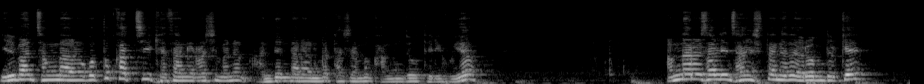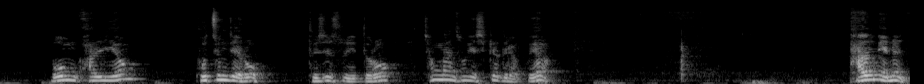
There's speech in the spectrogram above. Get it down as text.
일반 청란하고 똑같이 계산을 하시면 안 된다는 것 다시 한번 강조드리고요. 앞날을 살린 자연식단에서 여러분들께 몸 관리용 보충제로 드실 수 있도록 청란 소개시켜드렸고요. 다음에는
